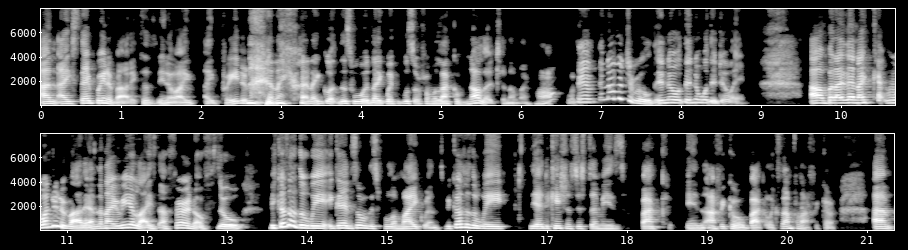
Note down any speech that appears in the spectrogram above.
And I started praying about it because, you know, I, I prayed and, and, I, and I got this word like when people suffer from a lack of knowledge. And I'm like, huh? Well, they're, they're knowledgeable. They know, they know what they're doing. Um, but I then I kept wondering about it, and then I realized that fair enough. So because of the way, again, some of these people are migrants, because of the way the education system is back in Africa or back, like I'm from Africa, um,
